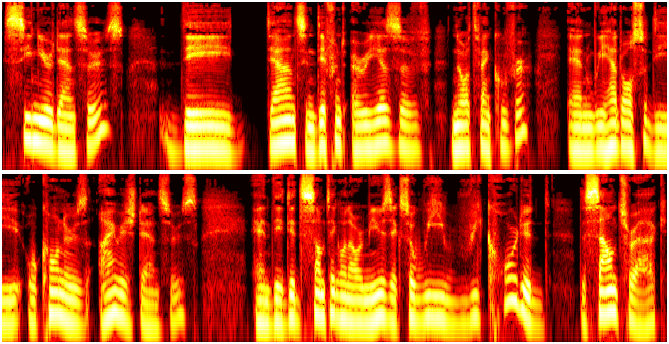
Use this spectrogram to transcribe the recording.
senior dancers. They dance in different areas of North Vancouver, and we had also the O'Connor's Irish dancers, and they did something on our music. So we recorded the soundtrack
